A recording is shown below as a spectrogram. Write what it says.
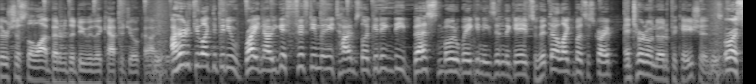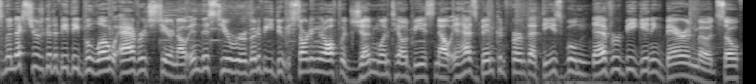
there's just a lot better to do with a Captain Jokai. I heard if you like the video right now, you get 50 million times luck getting the best mode awakenings in the game. So hit that like button, subscribe, and turn on notifications. All right, so the next tier is going to be the below average tier. Now, in this tier, we're going to be starting it off with Gen 1 Tailed Beast. Now, it has been confirmed that these will never be getting Baron mode. So,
